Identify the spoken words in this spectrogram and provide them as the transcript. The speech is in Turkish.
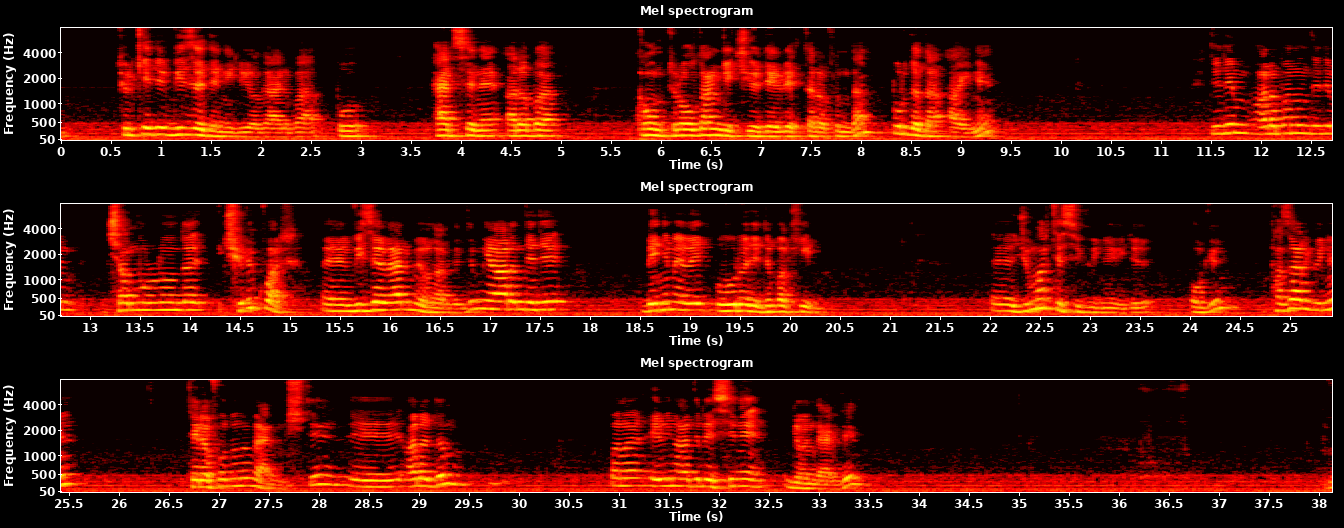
Türkiye'de vize deniliyor galiba. Bu her sene araba kontroldan geçiyor devlet tarafından. Burada da aynı. Dedim arabanın dedim çamurluğunda çürük var. E, vize vermiyorlar dedim. Yarın dedi benim eve uğra dedi bakayım. E, cumartesi günüydü o gün. Pazar günü telefonunu vermişti. E, aradım. Bana evin adresini gönderdi.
